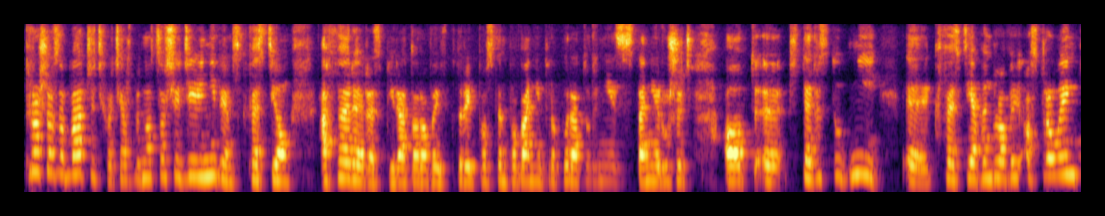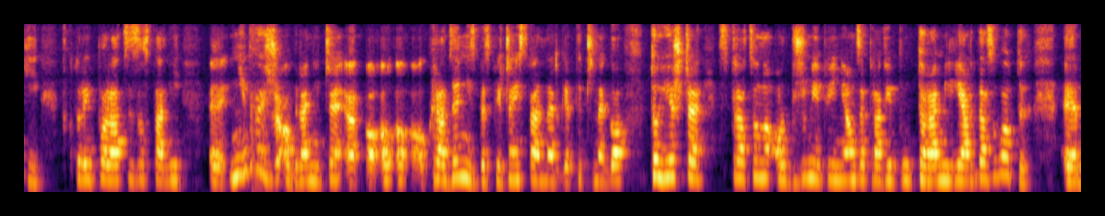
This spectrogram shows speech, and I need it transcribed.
proszę zobaczyć chociażby, no co się dzieje, nie wiem, z kwestią afery respiratorowej, w której postępowanie prokuratury nie jest w stanie ruszyć od 400 y, dni. Kwestia węglowej Ostrołęki, której Polacy zostali nie dość, że e, okradzeni z bezpieczeństwa energetycznego, to jeszcze stracono olbrzymie pieniądze, prawie półtora miliarda złotych. E,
